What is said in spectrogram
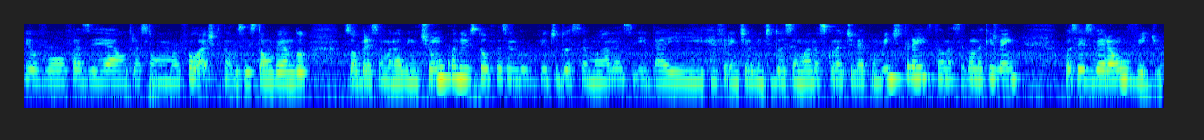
eu vou fazer a ultrassom morfológica. Então vocês estão vendo sobre a semana 21, quando eu estou fazendo 22 semanas, e daí referente a 22 semanas, quando eu tiver com 23, então na segunda que vem vocês verão o vídeo.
